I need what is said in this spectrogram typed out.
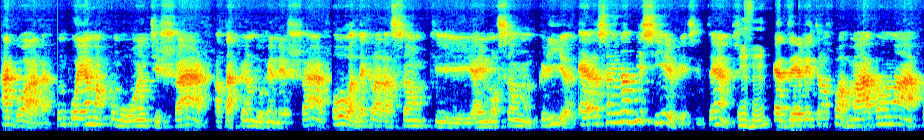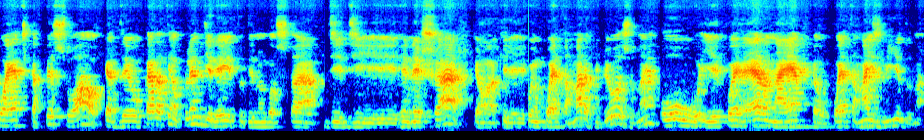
Agora, um poema como o Anti-Char, atacando o René Char, ou a declaração que a emoção não cria, é, são inadmissíveis, entende? Uhum. Quer dizer, ele transformava uma poética pessoal, quer dizer, o cara tem o pleno direito de não gostar de, de René Char, que, é uma, que foi um poeta maravilhoso, né? ou e foi, era na época o poeta mais lido na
